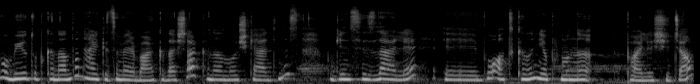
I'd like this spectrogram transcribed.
Elif Hobi YouTube kanalından herkese merhaba arkadaşlar. Kanalıma hoş geldiniz. Bugün sizlerle e, bu atkının yapımını paylaşacağım.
